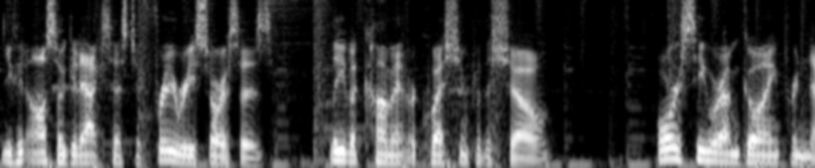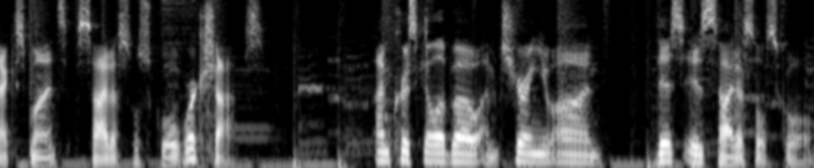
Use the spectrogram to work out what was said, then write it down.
You can also get access to free resources, leave a comment or question for the show, or see where I'm going for next month's Side Hustle School workshops. I'm Chris Guillebeau. I'm cheering you on. This is Side Hustle School.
